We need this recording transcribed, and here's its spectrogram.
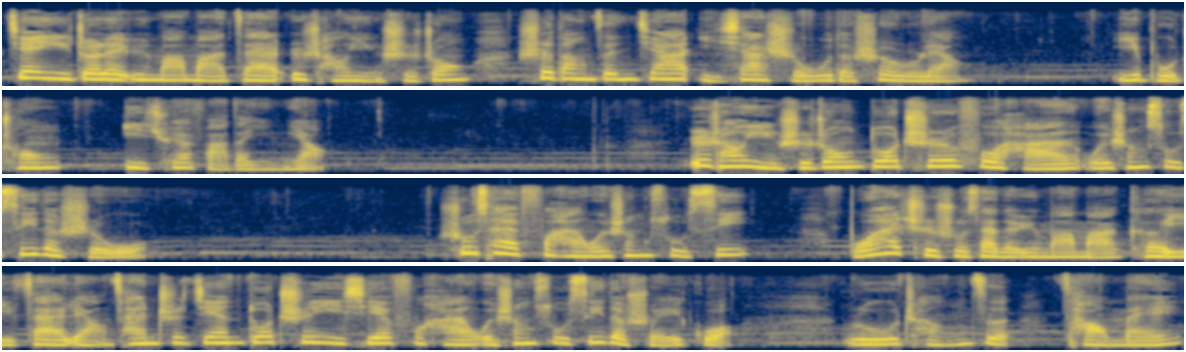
建议这类孕妈妈在日常饮食中适当增加以下食物的摄入量，以补充易缺乏的营养。日常饮食中多吃富含维生素 C 的食物。蔬菜富含维生素 C，不爱吃蔬菜的孕妈妈可以在两餐之间多吃一些富含维生素 C 的水果，如橙子、草莓、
